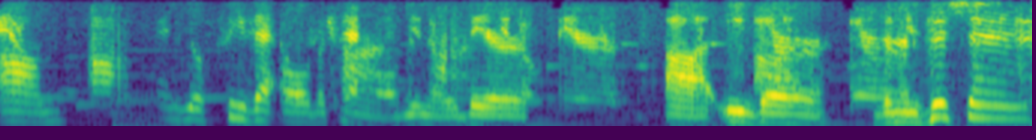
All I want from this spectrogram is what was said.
um and you'll see that all the time you know they're uh either the musician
